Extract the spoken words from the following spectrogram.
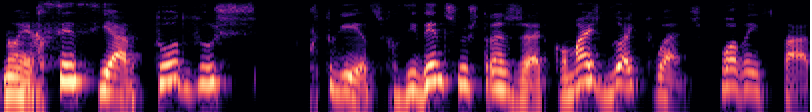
não é, recensear todos os portugueses residentes no estrangeiro com mais de 18 anos que podem votar,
